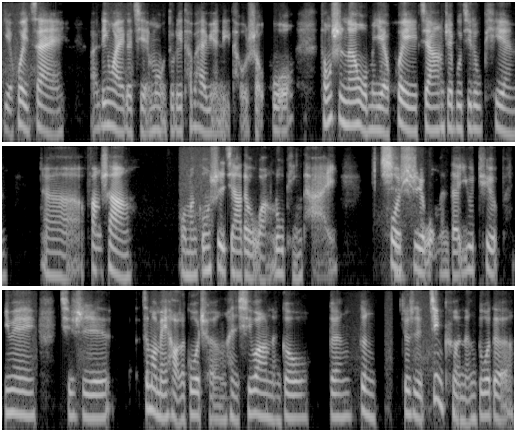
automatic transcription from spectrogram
也会在啊另外一个节目《独立特派员》里头首播。同时呢，我们也会将这部纪录片呃放上我们公视家的网络平台，或是我们的 YouTube，因为其实。这么美好的过程，很希望能够跟更就是尽可能多的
